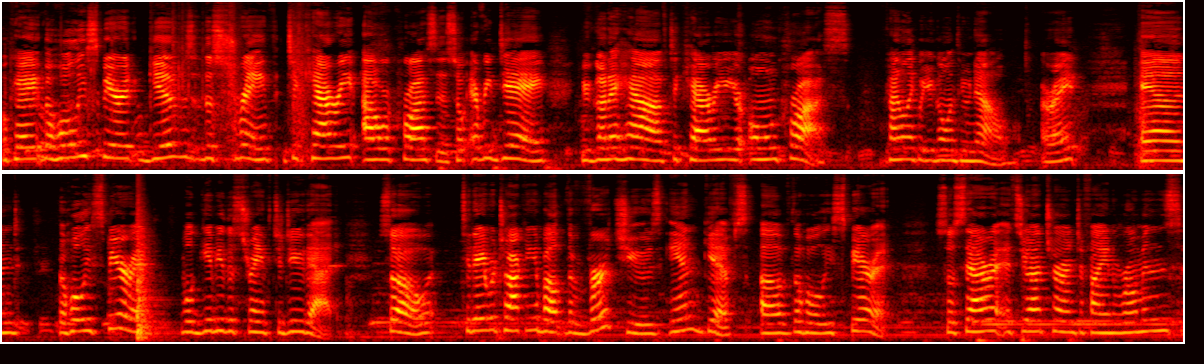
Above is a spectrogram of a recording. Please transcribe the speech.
Okay, the Holy Spirit gives the strength to carry our crosses. So every day you're going to have to carry your own cross, kind of like what you're going through now. All right? And the Holy Spirit will give you the strength to do that. So today we're talking about the virtues and gifts of the Holy Spirit. So Sarah, it's your turn to find Romans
